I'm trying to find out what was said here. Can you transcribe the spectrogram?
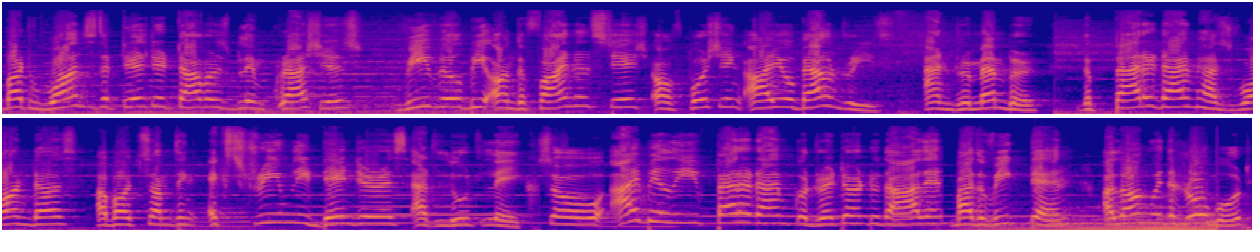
but once the Tilted Towers blimp crashes, we will be on the final stage of pushing IO boundaries. And remember, the paradigm has warned us about something extremely dangerous at Loot Lake. So I believe paradigm could return to the island by the week 10 along with the robot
